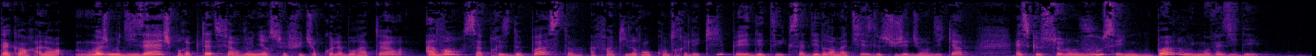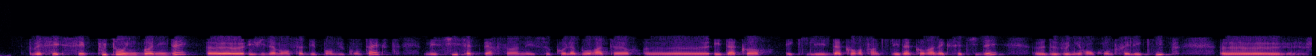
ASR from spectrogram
D'accord. Alors, moi, je me disais, je pourrais peut-être faire venir ce futur collaborateur avant sa prise de poste, afin qu'il rencontre l'équipe et que ça dédramatise le sujet du handicap. Est-ce que, selon vous, c'est une bonne ou une mauvaise idée? C'est plutôt une bonne idée. Euh, évidemment, ça dépend du contexte. Mais si cette personne et ce collaborateur euh, est d'accord et qu'il est d'accord, enfin qu'il est d'accord avec cette idée euh, de venir rencontrer l'équipe,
